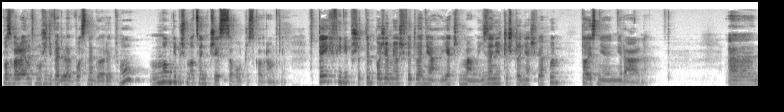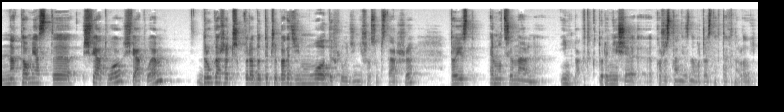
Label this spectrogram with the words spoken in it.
pozwalając mu żyć wedle własnego rytmu, moglibyśmy ocenić, czy jest sową, czy skowronkiem. W tej chwili, przy tym poziomie oświetlenia, jaki mamy i zanieczyszczenia światłem, to jest nie, nierealne. E, natomiast e, światło światłem Druga rzecz, która dotyczy bardziej młodych ludzi niż osób starszych, to jest emocjonalny impact, który niesie korzystanie z nowoczesnych technologii.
